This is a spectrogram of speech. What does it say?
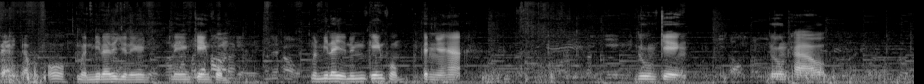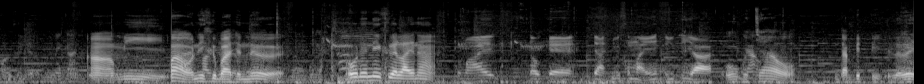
แตกกับโอ้ เหมือนมีอะไรอยู่ในในกางเกงผมเหมันมีอะไรอยู่ในกางเกงผม เป็นไงฮะ ดูกางเกง ดูรองเท้าอ่ามีว้าวนี่คือบาร์เทนเนอร์ โอ้นี่นี่คืออะไรน่ะ ไม้เก่าแก่จากยุคสมัยอยุธยา โอ้พระเจ้าดำปิดปีเลย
